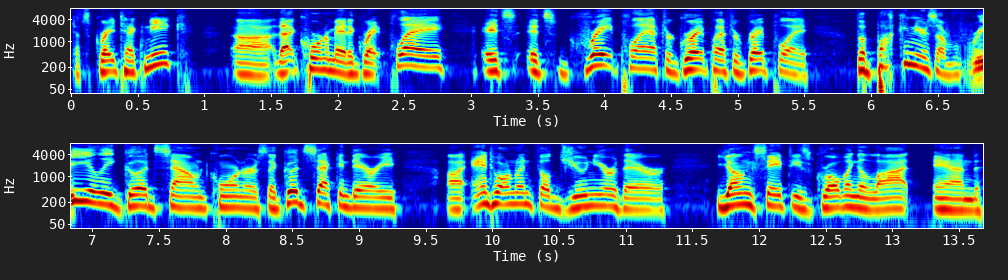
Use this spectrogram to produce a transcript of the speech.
"That's great technique. Uh, that corner made a great play. It's it's great play after great play after great play." The Buccaneers have really good sound corners, a good secondary. Uh, Antoine Winfield Jr. there young safety, is growing a lot. And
